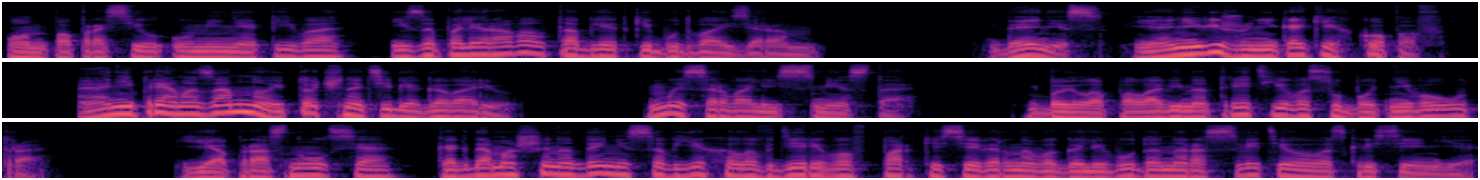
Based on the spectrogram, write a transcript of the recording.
Он попросил у меня пива и заполировал таблетки Будвайзером. «Деннис, я не вижу никаких копов». «Они прямо за мной, точно тебе говорю». Мы сорвались с места. Было половина третьего субботнего утра. Я проснулся, когда машина Денниса въехала в дерево в парке Северного Голливуда на рассвете в воскресенье.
